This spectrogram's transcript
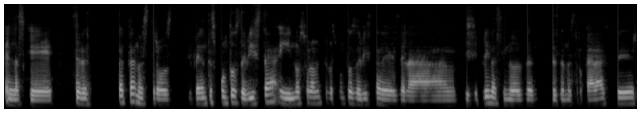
en las que se destacan nuestros diferentes puntos de vista y no solamente los puntos de vista desde la disciplina, sino desde, desde nuestro carácter,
